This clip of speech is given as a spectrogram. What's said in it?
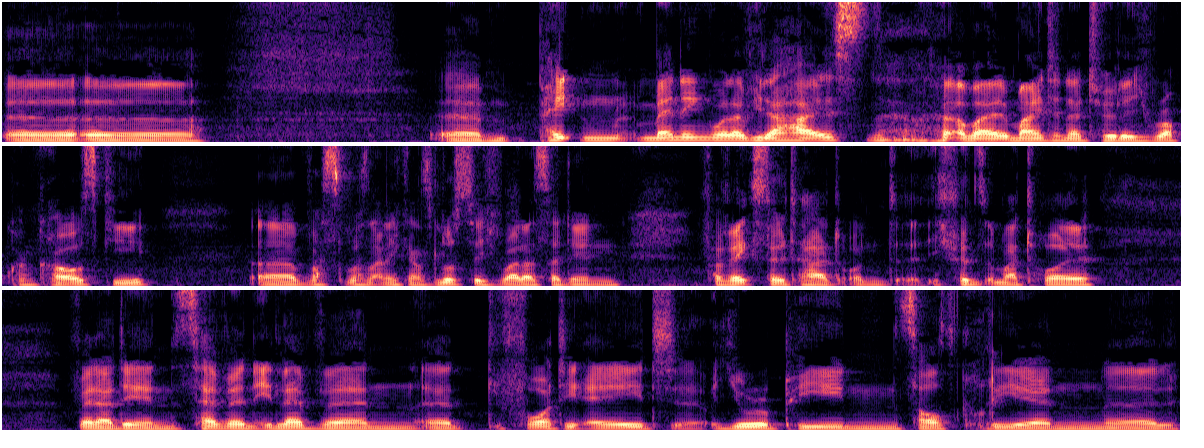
Äh, äh, äh, Peyton Manning oder wie der heißt. Aber er meinte natürlich Rob Gronkowski. Äh, was, was eigentlich ganz lustig war, dass er den verwechselt hat. Und ich finde es immer toll, wenn er den 7-Eleven, äh, 48 European, South Korean äh,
